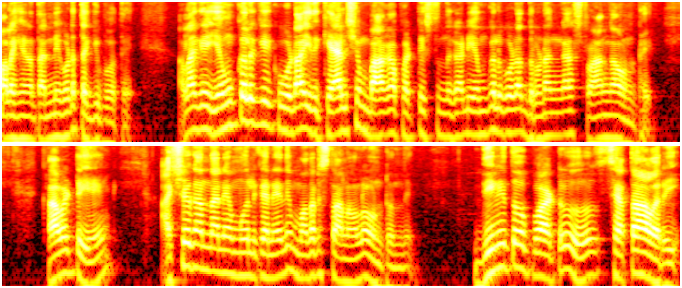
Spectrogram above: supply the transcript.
బలహీనత అన్నీ కూడా తగ్గిపోతాయి. అలాగే ఎముకలకి కూడా ఇది కాల్షియం బాగా పట్టిస్తుంది కాబట్టి ఎముకలు కూడా దృఢంగా స్ట్రాంగ్గా ఉంటాయి. కాబట్టి అశ్వగంధ అనే మూలిక అనేది మొదటి స్థానంలో ఉంటుంది. దీనితో పాటు శతావరి.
